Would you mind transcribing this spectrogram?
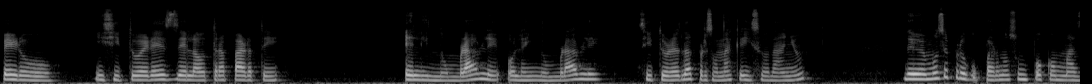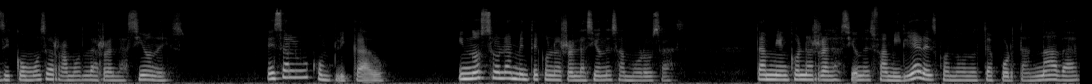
Pero, ¿y si tú eres de la otra parte, el innombrable o la innombrable? Si tú eres la persona que hizo daño, debemos de preocuparnos un poco más de cómo cerramos las relaciones. Es algo complicado, y no solamente con las relaciones amorosas, también con las relaciones familiares cuando no te aportan nada.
